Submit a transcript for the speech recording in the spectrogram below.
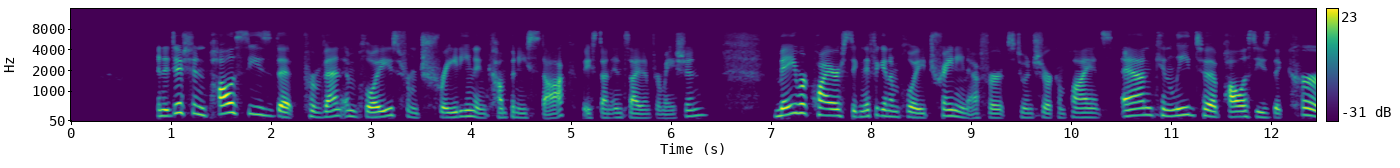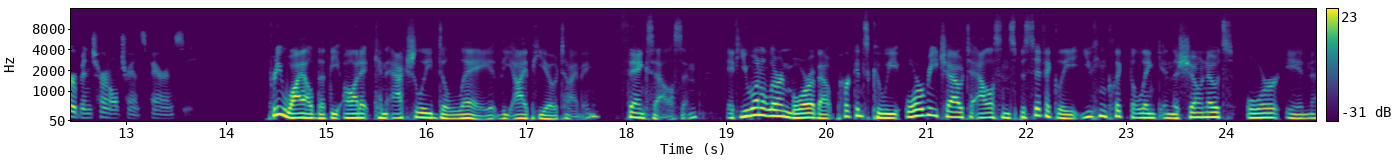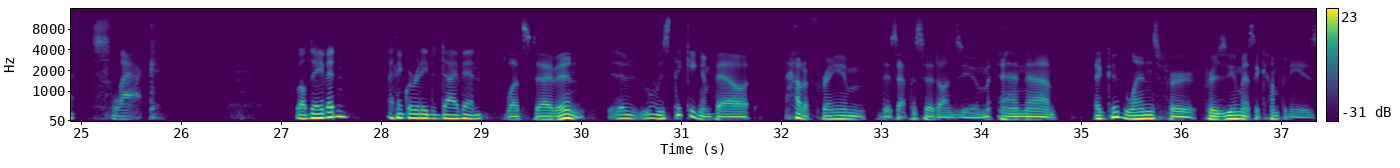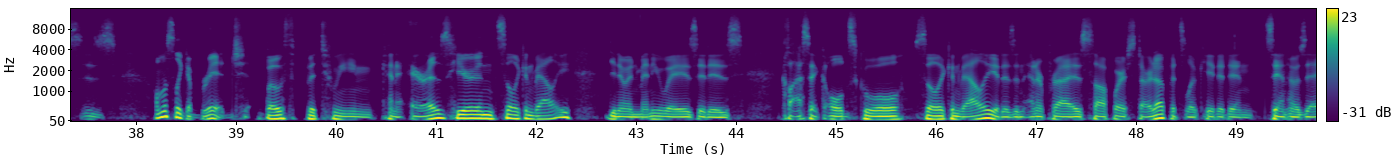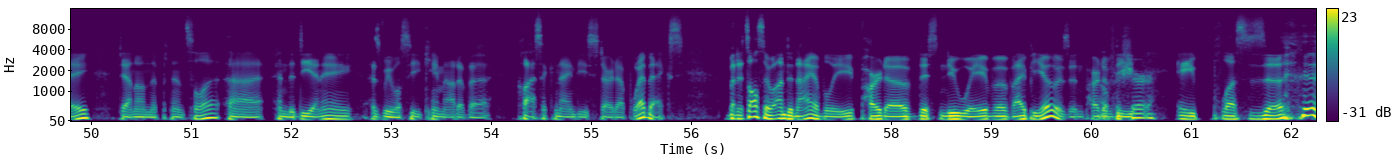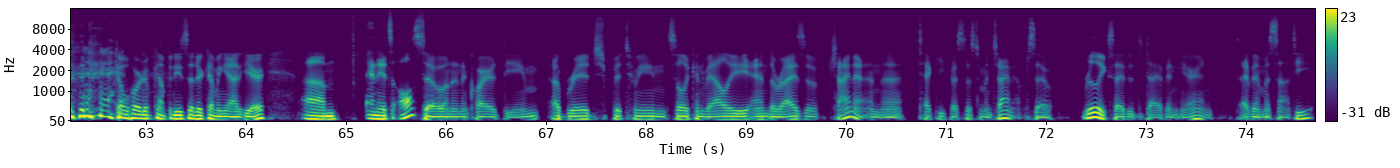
In addition, policies that prevent employees from trading in company stock based on inside information may require significant employee training efforts to ensure compliance and can lead to policies that curb internal transparency. Pretty wild that the audit can actually delay the IPO timing. Thanks, Allison. If you want to learn more about Perkins Coie or reach out to Allison specifically, you can click the link in the show notes or in Slack. Well, David, I think we're ready to dive in. Let's dive in. I was thinking about how to frame this episode on Zoom, and um, a good lens for for Zoom as a company is is almost like a bridge, both between kind of eras here in Silicon Valley. You know, in many ways, it is classic old school Silicon Valley. It is an enterprise software startup. It's located in San Jose, down on the peninsula, uh, and the DNA, as we will see, came out of a classic '90s startup, WebEx but it's also undeniably part of this new wave of IPOs and part Oh, of the sure. A plus uh, cohort of companies that are coming out here. Um, and it's also on an acquired theme, a bridge between Silicon Valley and the rise of China and the tech ecosystem in China. So really excited to dive in here and dive in with Santi.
